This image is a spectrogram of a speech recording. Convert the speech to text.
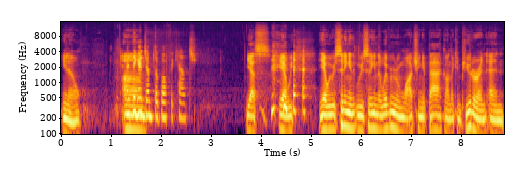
You know, i think i Um, jumped up off the couch Yes. Yeah, we yeah, we were sitting in we were sitting in the living room watching it back on the computer and and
